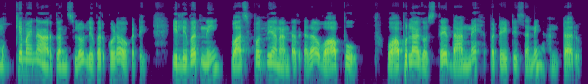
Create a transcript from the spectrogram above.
ముఖ్యమైన ఆర్గన్స్లో లివర్ కూడా ఒకటి. ఈ లివర్ని వాసిపోద్ది అని అంటారు కదా వాపు. వాపులాగా వస్తే దాన్నే హెపటైటిస్ అని అంటారు.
